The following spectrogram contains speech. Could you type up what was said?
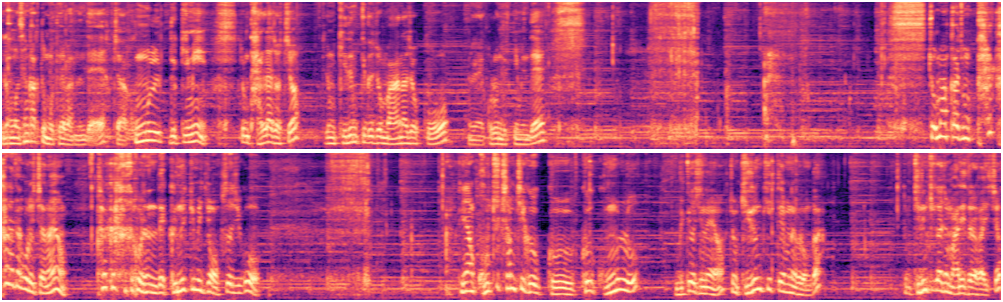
이런 건 생각도 못 해봤는데. 자 국물 느낌이 좀 달라졌죠? 좀 기름기도 좀 많아졌고 네, 그런 느낌인데. 좀 아까 좀 칼칼하다고 그랬잖아요. 칼칼하다고 그랬는데 그 느낌이 좀 없어지고 그냥 고추 참치 그 그 그 국물로 느껴지네요. 좀 기름기 때문에 그런가 좀 기름기가 좀 많이 들어가 있죠?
